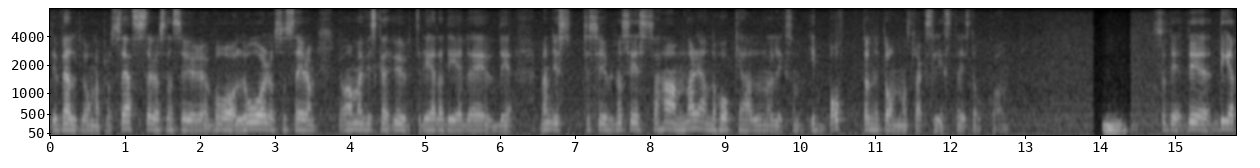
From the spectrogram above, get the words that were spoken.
det är väldigt långa processer och sen så är det valår och så säger de ja men vi ska utreda det eller det. Men just, till syvende och sist så hamnar ändå hockeyhallarna liksom i botten av någon slags lista i Stockholm. Mm. Så det, det, det,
